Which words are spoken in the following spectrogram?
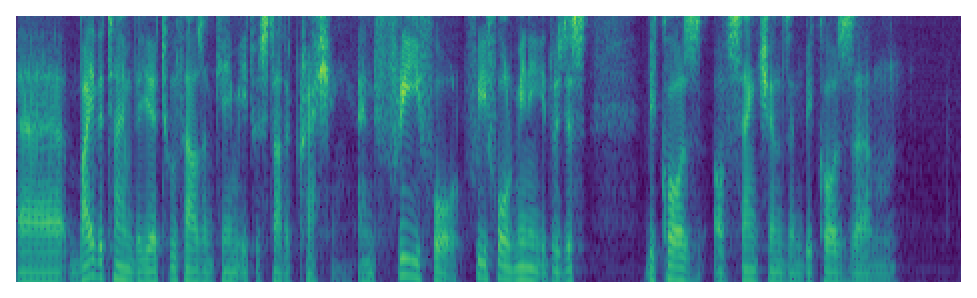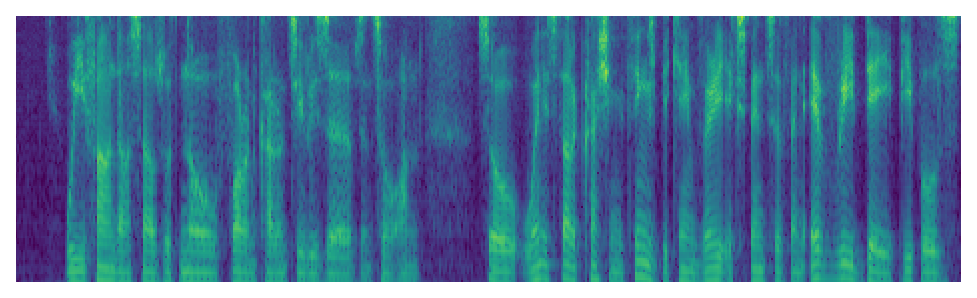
Uh, by the time the year 2000 came, it was started crashing and free fall. Free fall meaning it was just because of sanctions and because um, we found ourselves with no foreign currency reserves and so on. So when it started crashing, things became very expensive, and every day people's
